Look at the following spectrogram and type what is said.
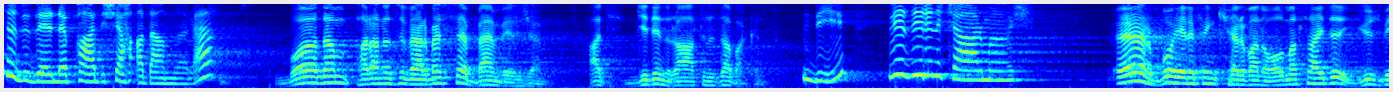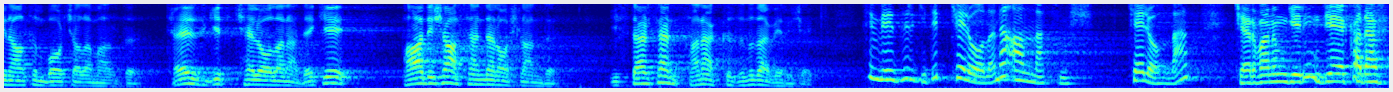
söz üzerine padişah adamlara... Bu adam paranızı vermezse ben vereceğim. Hadi gidin rahatınıza bakın. Deyip vezirini çağırmış. Eğer bu herifin kervanı olmasaydı yüz bin altın borç alamazdı. Tez git Keloğlan'a de ki padişah senden hoşlandı. İstersen sana kızını da verecek. Vezir gidip Keloğlan'a anlatmış. Keloğlan Kervanım gelinceye kadar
